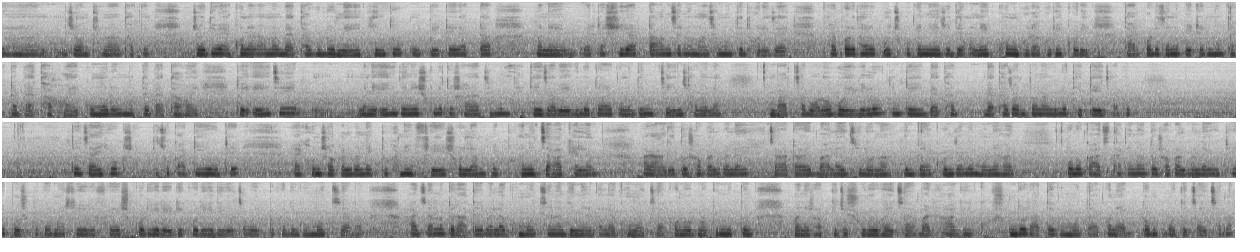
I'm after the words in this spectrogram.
যন্ত্রণা থাকে। যদিও এখন আর আমার ব্যথাগুলো নেই, কিন্তু পেটের একটা মানে একটা শিরার টান যেন মাঝে মধ্যে ধরে যায়। তারপরে ধরো পুচকুকে নিয়ে যদি অনেকক্ষণ ঘোরাঘুরি করি, তারপরে যেন পেটের মধ্যে একটা ব্যথা হয়, কোমরের মধ্যে ব্যথা হয়। তো এই যে মানে এই জিনিসগুলো তো সারা জীবন থেকেই যাবে, এগুলো তো আর কোনো দিন চেঞ্জ হবে না। বাচ্চা বড় হয়ে গেলেও কিন্তু এই ব্যথা ব্যথা যন্ত্রণাগুলো থেকেই যাবে। তো যাই হোক সব কিছু কাটিয়ে উঠে এখন সকালবেলা একটুখানি ফ্রেশ হলাম, একটুখানি চা খেলাম। আর আগে তো সকালবেলায় চাটা আর বালাই ছিল না, কিন্তু এখন যেন মনে হয় কোনো কাজ থাকে না, তো সকালবেলায় উঠে পুচকুকে মাসির ফ্রেশ করিয়ে রেডি করিয়ে দিয়েছে। ও একটুখানি ঘুমোচ্ছে আবার। আর জানো তো, রাতের বেলা ঘুমোচ্ছে না, দিনের বেলা ঘুমোচ্ছে। এখন ওর নতুন নতুন মানে সব কিছু শুরু হয়েছে। আবার আগে খুব সুন্দর রাতে ঘুমোতো, এখন একদম ঘুমোতে চাইছে না।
